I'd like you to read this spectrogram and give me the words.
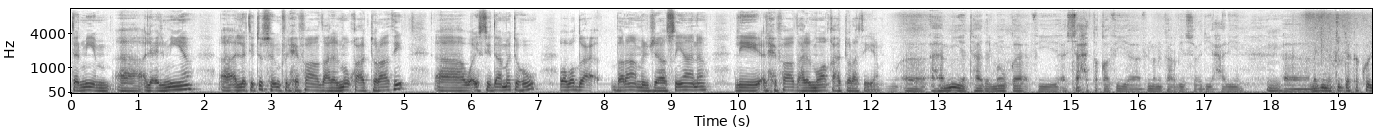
ترميم العلمية التي تسهم في الحفاظ على الموقع التراثي واستدامته ووضع برامج صيانة للحفاظ على المواقع التراثية. آه، أهمية هذا الموقع في الساحة الثقافية في المملكة العربية السعودية حاليا. آه، مدينة جدة ككل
